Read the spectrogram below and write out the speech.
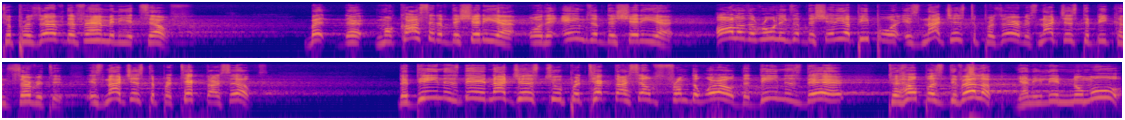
to preserve the family itself. But the maqasid of the sharia or the aims of the sharia all of the rulings of the Sharia people is not just to preserve, it's not just to be conservative, it's not just to protect ourselves. The deen is there not just to protect ourselves from the world, the deen is there to help us develop. Yani.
